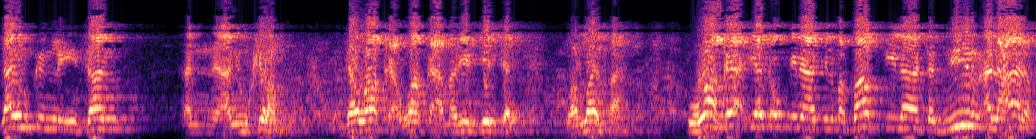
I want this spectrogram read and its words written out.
لا يمكن لإنسان أن أن ينكره. ده واقع واقع مرير جدا. والله فاهم. وواقع يدعو في نهاية المطاف إلى تدمير العالم.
